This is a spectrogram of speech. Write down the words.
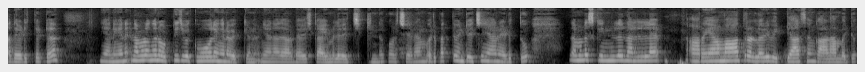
അതെടുത്തിട്ട് ഞാനിങ്ങനെ നമ്മളിങ്ങനെ ഒട്ടിച്ച് വെക്കും പോലെ ഇങ്ങനെ വെക്കണം ഞാനത് അവിടെ വെച്ച് കൈമിൽ വെച്ചിട്ടുണ്ട്. കുറച്ച് നേരം ഒരു പത്ത് മിനിറ്റ് വെച്ച് ഞാൻ എടുത്തു. നമ്മുടെ സ്കിന്നിൽ നല്ല അറിയാൻ മാത്രമുള്ളൊരു വ്യത്യാസം കാണാൻ പറ്റും.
